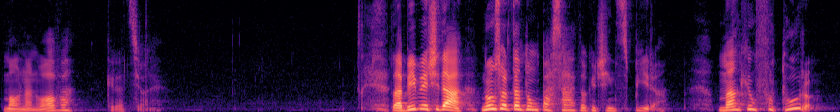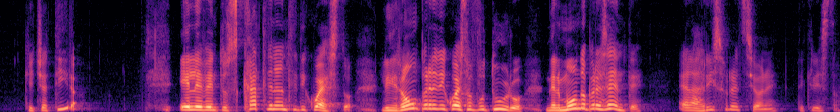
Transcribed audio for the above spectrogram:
ma una nuova creazione. La Bibbia ci dà non soltanto un passato che ci ispira, ma anche un futuro che ci attira. E l'evento scatenante di questo, l'irrompere di questo futuro nel mondo presente, è la risurrezione di Cristo.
